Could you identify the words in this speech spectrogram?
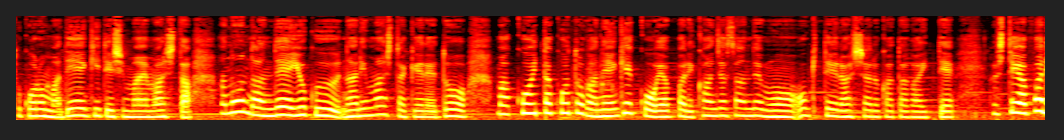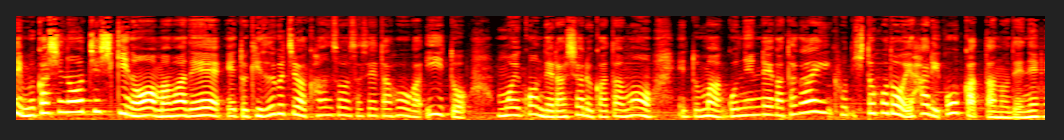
ところまで来てしまいました。飲んだんでよくなりましたけれど、まあ、こういったことがね結構やっぱり患者さんでも起きていらっしゃる方がいてそしてやっぱり昔の知識のままで、えっと、傷口は乾燥させせた方がいいと思い込んでらっしゃる方も、えっとまあ、ご年齢が高い人ほどやはり多かったのでね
